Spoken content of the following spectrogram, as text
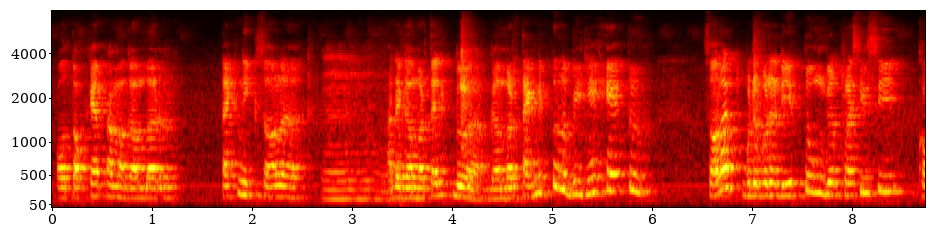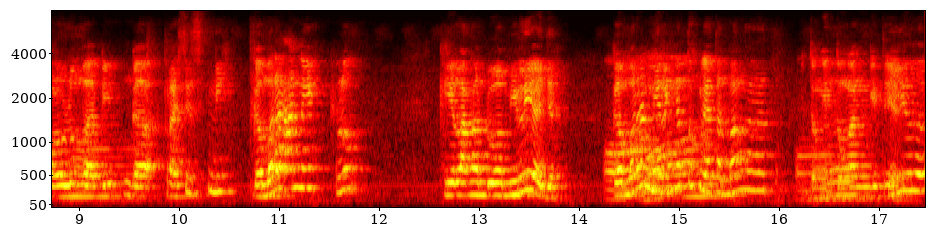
AutoCAD sama gambar teknik soalnya Hmm. ada gambar teknik tuh gambar teknik tuh lebih ngehe tuh soalnya bener-bener dihitung biar presisi. Kalau lu nggak di nggak presisi nih gambarnya aneh. Lu kehilangan 2 mili aja. Oh. gambarnya miringnya tuh kelihatan banget. Hitung-hitungan gitu ya. iya.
